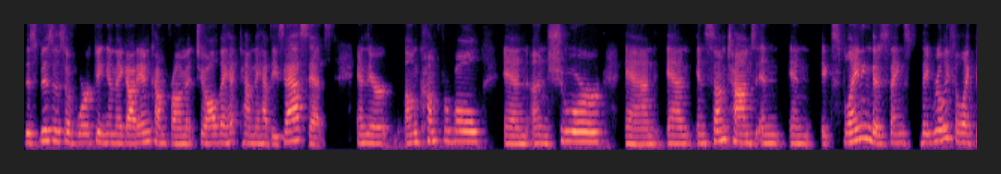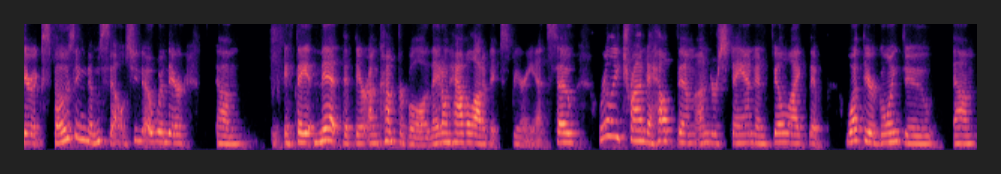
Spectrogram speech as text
this business of working and they got income from it to all the time they have these assets and they're uncomfortable and unsure and and and sometimes in in explaining those things they really feel like they're exposing themselves you know when they're um, if they admit that they're uncomfortable or they don't have a lot of experience. So really trying to help them understand and feel like that what they're going through um,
